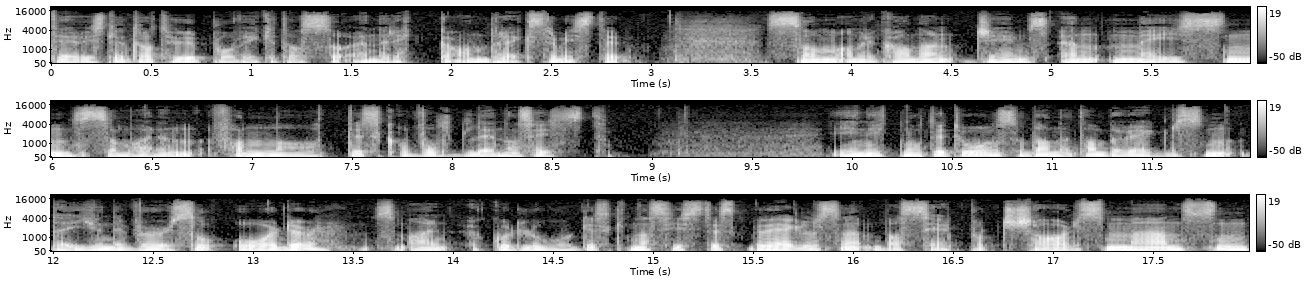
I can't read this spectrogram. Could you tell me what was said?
Davies litteratur påvirket også en rekke andre ekstremister, som amerikaneren James N. Mason, som var en fanatisk og voldelig nazist. I 1982 så dannet han bevegelsen The Universal Order, som er en økologisk nazistisk bevegelse basert på Charles Manson,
